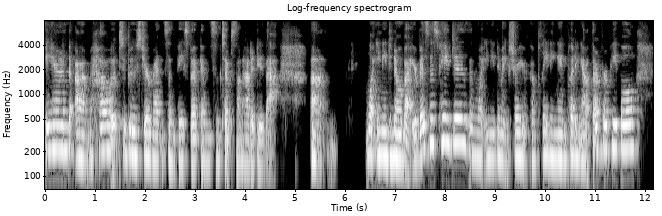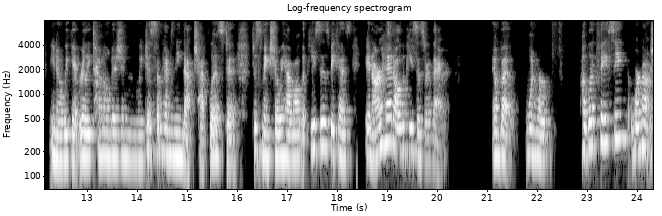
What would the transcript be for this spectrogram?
and um, how to boost your events in Facebook and some tips on how to do that. Um, what you need to know about your business pages and what you need to make sure you're completing and putting out there for people. You know, we get really tunnel vision. We just sometimes need that checklist to just make sure we have all the pieces because in our head, all the pieces are there. And, but when we're public facing, we're not,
